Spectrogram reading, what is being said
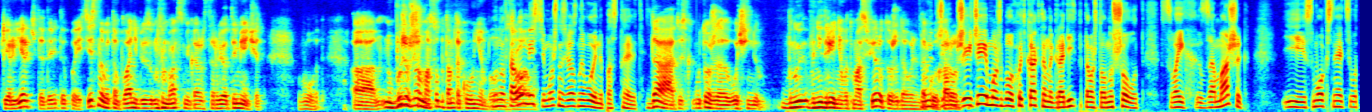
фейерверки, т.д. и т.п. Естественно, в этом плане Безумный Макс, мне кажется, рвет и мечет. Вот. А, ну, выжившим на- особо там такого не было. Ну, на втором визуала. месте можно Звездные войны поставить. Да, то есть, как бы тоже очень внедрение в атмосферу тоже довольно Ну, такое Дж- хорошее. Джей Джей можно было хоть как-то наградить, потому что он ушел от своих замашек и смог снять вот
